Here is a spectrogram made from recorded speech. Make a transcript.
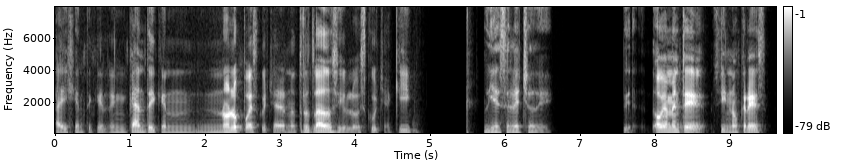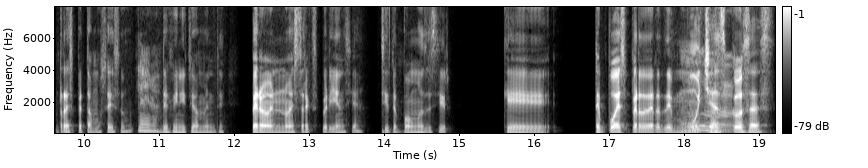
Hay gente que le encanta y que no lo puede escuchar en otros lados y lo escucha aquí. Y es el hecho de, obviamente, si no crees, respetamos eso, claro. definitivamente. Pero en nuestra experiencia, sí te podemos decir que te puedes perder de muchas Mm. cosas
